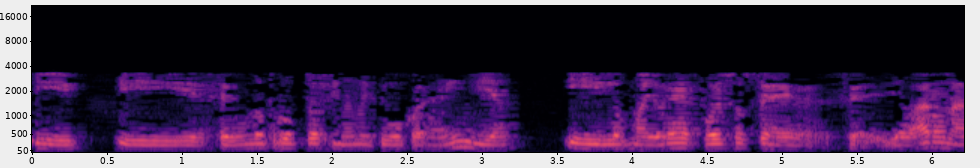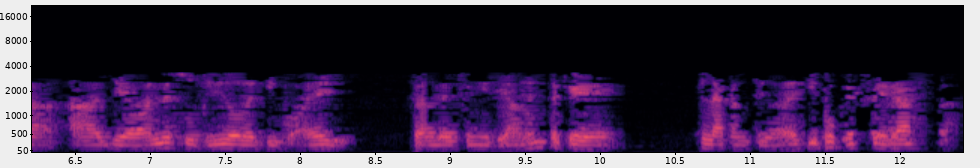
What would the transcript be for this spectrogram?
Y, y el segundo productor, si no me equivoco, es la India, y los mayores esfuerzos se, se llevaron a, a llevarle suplido de equipo a ellos. O sea, definitivamente que la cantidad de equipo que se gasta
